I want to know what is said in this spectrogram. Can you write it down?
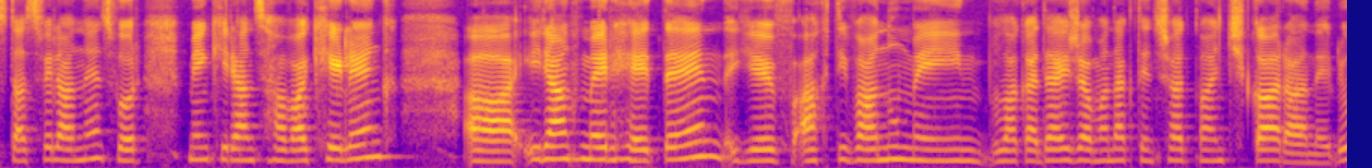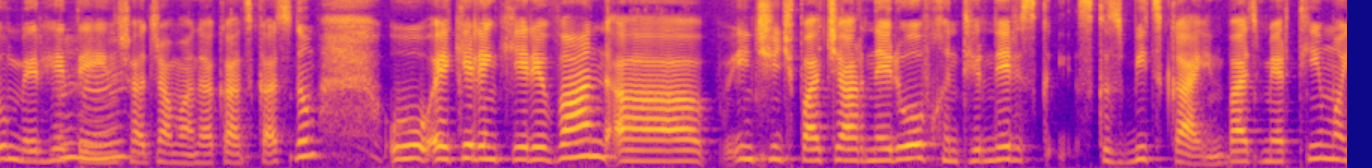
ստացվել անենց, որ մենք իրանց հավաքել ենք, իրանք մեր հետ են եւ ակտիվանում էին բլակադայի ժամանակ տենց շատ բան չկար անելու, մեր հետ էին շատ ժամանակ անցկացնում ու եկել ենք Երևան ինչ-ինչ պատճառներով խնդիրներ սկզբից կային, բայց մեր թիմը,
